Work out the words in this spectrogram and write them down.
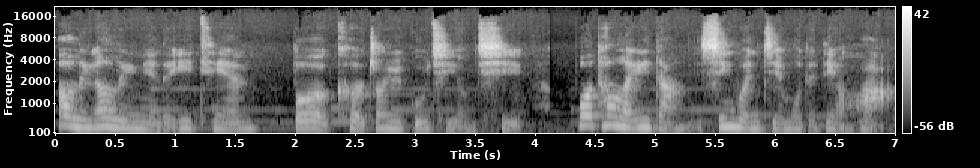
二零二零年的一天，博尔克终于鼓起勇气，拨通了一档新闻节目的电话，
